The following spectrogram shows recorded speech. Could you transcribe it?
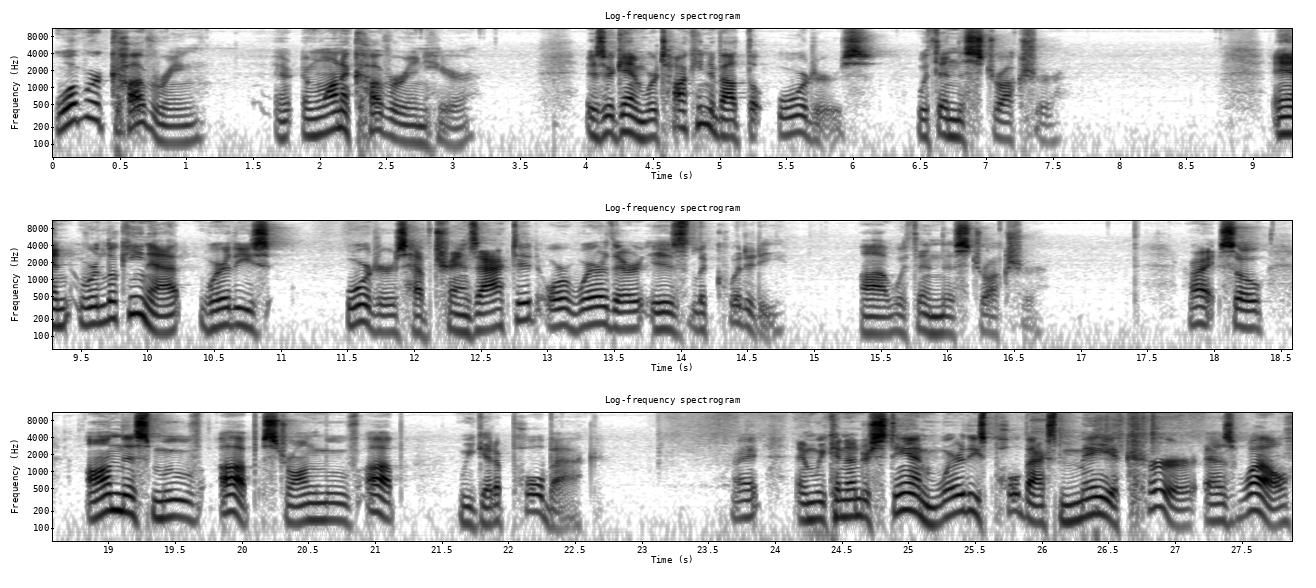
what we're covering and, and want to cover in here is again we're talking about the orders within the structure. And we're looking at where these orders have transacted or where there is liquidity uh, within this structure. All right so on this move up strong move up we get a pullback right? And we can understand where these pullbacks may occur as well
